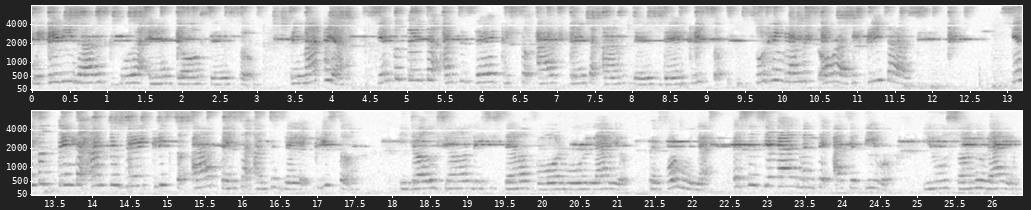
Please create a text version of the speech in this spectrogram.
utilidad escritura en el proceso. Primaria, 130 antes de Cristo a 30 antes de Cristo. Surgen grandes obras escritas 130 antes de Cristo a 30 antes de Cristo. Introducción del sistema formulario. Performulas, esencialmente adjetivo. Use honorario.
